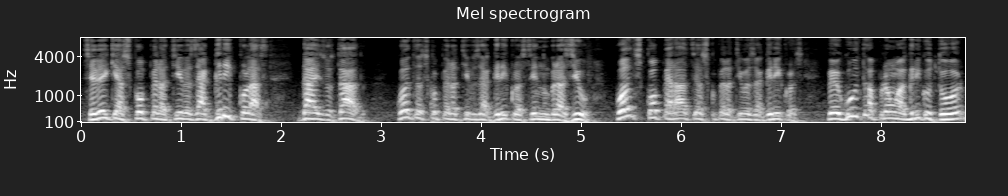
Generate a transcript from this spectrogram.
Você vê que as cooperativas agrícolas dão resultado? Quantas cooperativas agrícolas tem no Brasil? Quantos cooperados tem as cooperativas agrícolas? Pergunta para um agricultor,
